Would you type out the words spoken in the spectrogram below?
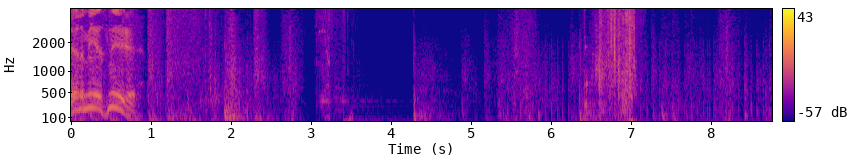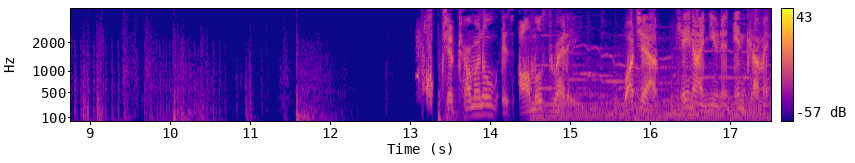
Enemy is near. Chip terminal is almost ready. Watch out. K9 unit incoming.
